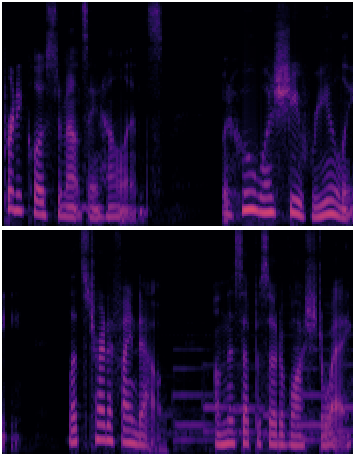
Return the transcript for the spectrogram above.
pretty close to Mount St. Helens. But who was she really? Let's try to find out on this episode of Washed Away.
